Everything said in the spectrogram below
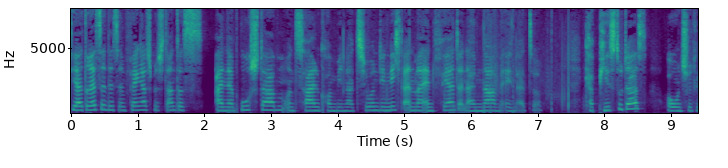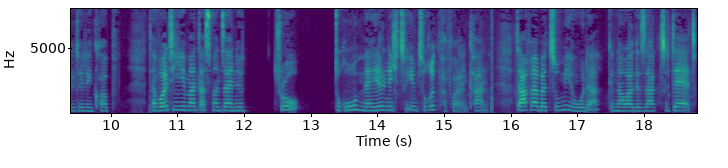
Die Adresse des Empfängers bestand aus einer Buchstaben- und Zahlenkombination, die nicht einmal entfernt an einen Namen erinnerte. Kapierst du das? Owen schüttelte den Kopf. Da wollte jemand, dass man seine Dro Drohmail nicht zu ihm zurückverfolgen kann. Darf er aber zu mir, oder? Genauer gesagt zu Dad.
